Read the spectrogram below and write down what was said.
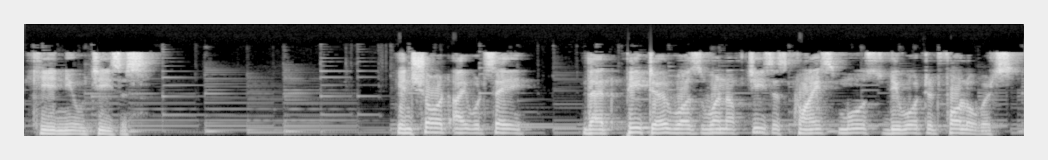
he knew Jesus. In short, I would say that Peter was one of Jesus Christ's most devoted followers.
